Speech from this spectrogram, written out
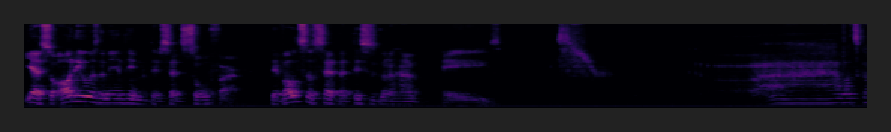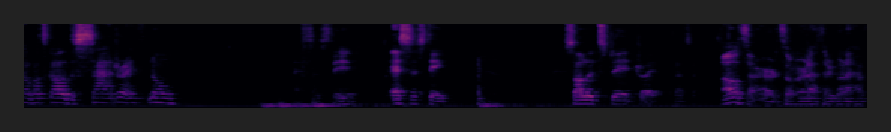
Yeah, so audio is the main thing that they've said so far. They've also said that this is going to have a uh, what's called what's called the SAT drive? No, SSD. SSD. Yeah. Solid state drive. That's it. I also heard somewhere that they're going to have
